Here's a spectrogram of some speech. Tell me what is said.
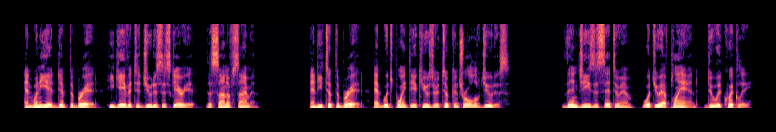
And when he had dipped the bread, he gave it to Judas Iscariot, the son of Simon. And he took the bread, at which point the accuser took control of Judas. Then Jesus said to him, What you have planned, do it quickly.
